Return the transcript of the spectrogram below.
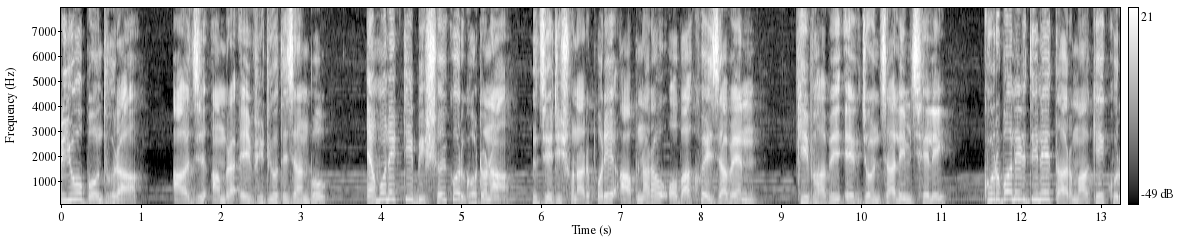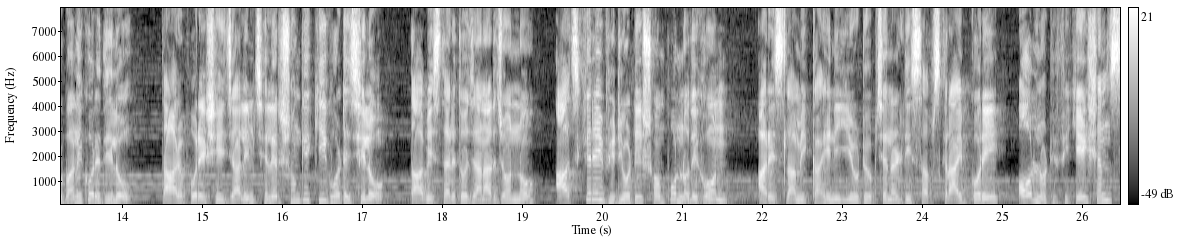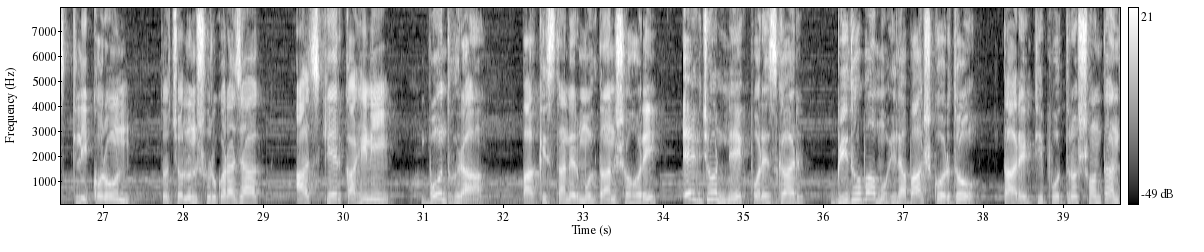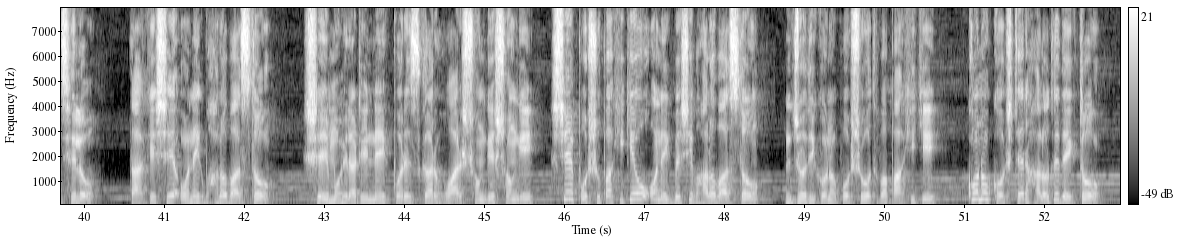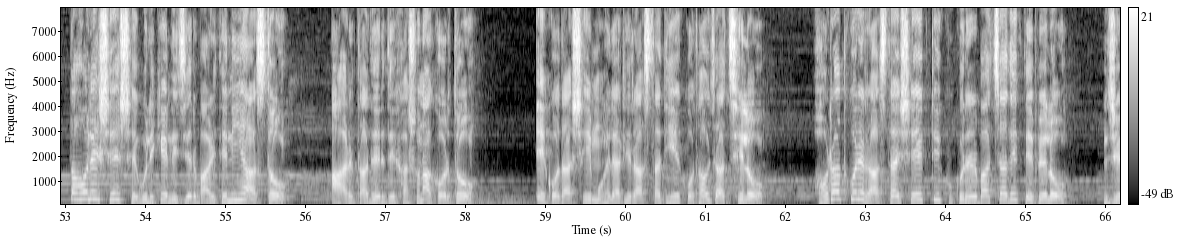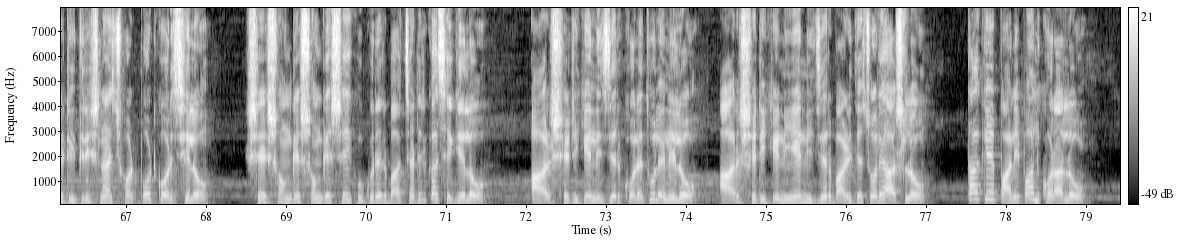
প্রিয় বন্ধুরা, আজ আমরা এই ভিডিওতে জানব এমন একটি বিস্ময়কর ঘটনা যেটি শোনার পরে আপনারাও অবাক হয়ে যাবেন। কীভাবে একজন জালিম ছেলে কুরবানির দিনে তার মাকে কুরবানি করে দিল, তারপরে সেই জালিম ছেলের সঙ্গে কি ঘটেছিল তা বিস্তারিত জানার জন্য আজকের এই ভিডিওটি সম্পূর্ণ দেখুন আর ইসলামিক কাহিনী ইউটিউব চ্যানেলটি সাবস্ক্রাইব করে অল নোটিফিকেশনস ক্লিক করুন। তো চলুন শুরু করা যাক। আজকের কাহিনী। বন্ধুরা, পাকিস্তানের মুলতান শহরে একজন নেক পরেশগার, বিধবা মহিলা বাস করত। তার একটি পুত্র সন্তান ছিল। তাকে সে অনেক ভালোবাসত। সেই মহিলাটি নেক পরেশগার হওয়ার সঙ্গে সঙ্গে সে পশু পাখিকেও অনেক বেশি ভালোবাসত। যদি কোনো পশু অথবা পাখিকে কোনো কষ্টের হালতে দেখত, তাহলে সে সেগুলিকে নিজের বাড়িতে নিয়ে আসতো আর তাদের দেখাশোনা করত। একদা সেই মহিলাটি রাস্তা দিয়ে কোথাও যাচ্ছিল। হঠাৎ করে রাস্তায় সে একটি কুকুরের বাচ্চা দেখতে পেল, যেটি তৃষ্ণায় ছটপট করছিল। সে সঙ্গে সঙ্গে সেই কুকুরের বাচ্চাটির কাছে গেল আর সেটিকে নিজের কোলে তুলে নিল আর সেটিকে নিয়ে নিজের বাড়িতে চলে আসলো। তাকে পানি পান করালো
